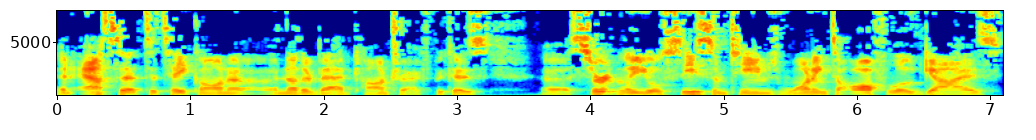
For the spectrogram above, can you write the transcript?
an asset to take on a, another bad contract because uh, certainly you'll see some teams wanting to offload guys,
